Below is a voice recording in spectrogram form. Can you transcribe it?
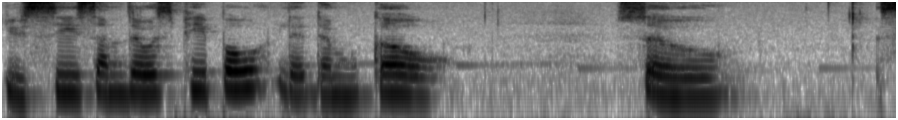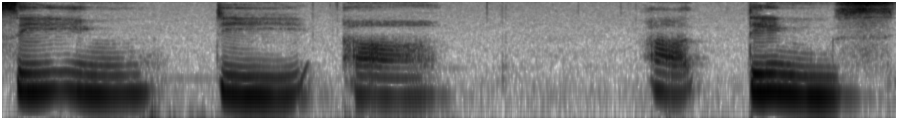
You see some of those people, let them go. So, seeing the uh, uh, things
